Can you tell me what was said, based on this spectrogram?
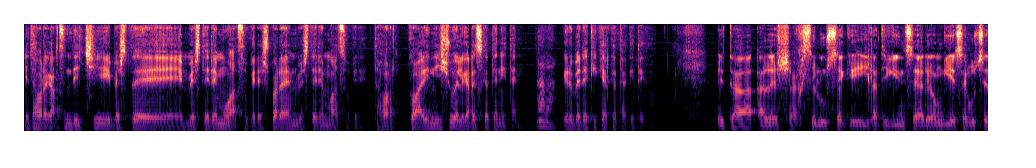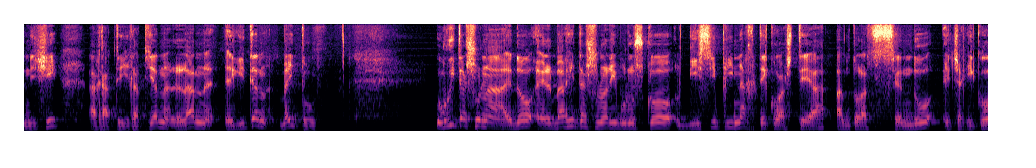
eta horrek hartzen ditxi beste, beste ere batzuk ere, eskuararen beste ere batzuk ere. Eta horko harin isu elgarrezkaten iten. Gero berek ikerketak iteko. Eta Alex Arzeluzek irrati gintzeare ongi ezagutzen dixi, arrate irratian lan egiten baitu. Urritasuna edo elbarritasunari buruzko disiplinarteko astea antolatzen du etxarriko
